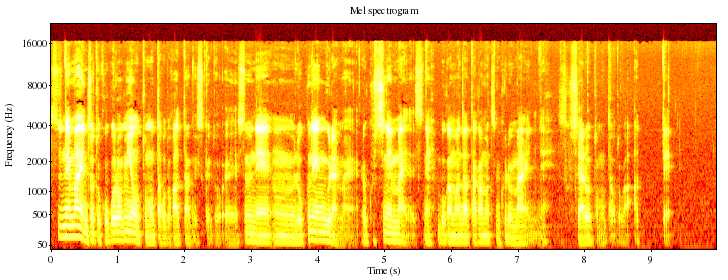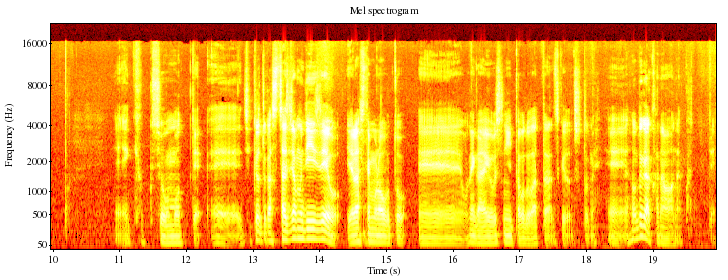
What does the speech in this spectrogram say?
数年前にちょっと試みようと思ったことがあったんですけど、えー、数年、うん、6年ぐらい前67年前ですね。僕がまだ高松に来る前にね少しやろうと思ったことがあって、えー、曲書を持って、えー、実況とかスタジアム DJ をやらせてもらおうと、えー、お願いをしに行ったことがあったんですけどちょっとね、えー、その時はかなわなくって。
